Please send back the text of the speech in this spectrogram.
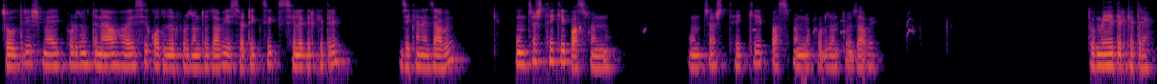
চৌত্রিশ মিনিট পর্যন্ত নেওয়া হয়েছে, কত দূর পর্যন্ত যাবে স্ট্যাটিস্টিক্স ছেলেদের ক্ষেত্রে? যেখানে যাবে? পঞ্চাশ থেকে পাঁচপান্ন, পঞ্চাশ থেকে পাঁচপান্ন পর্যন্ত যাবে। তো মেয়েদের ক্ষেত্রে?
